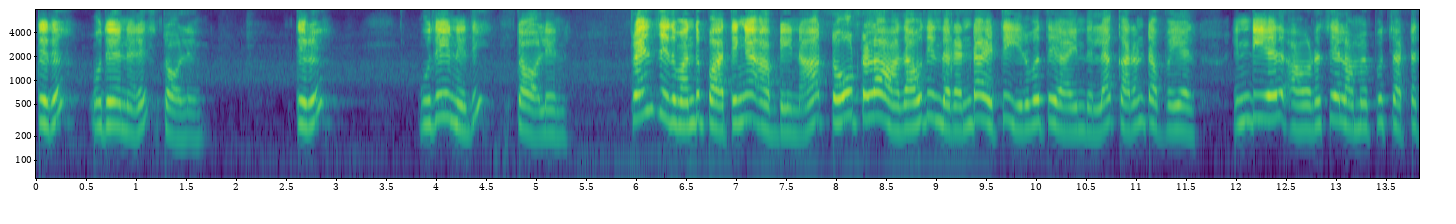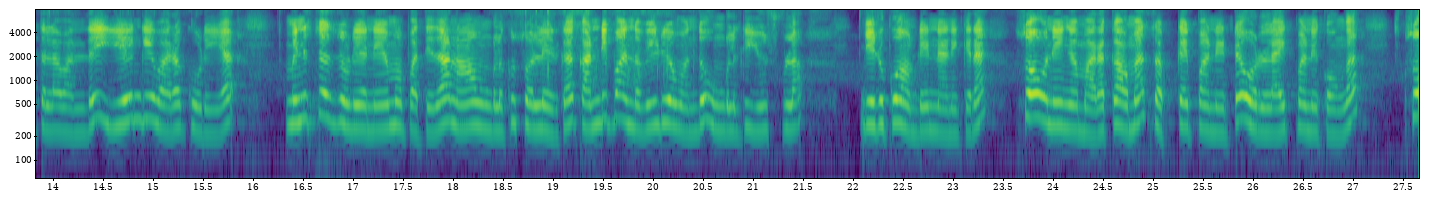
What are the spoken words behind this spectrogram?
Thiru Udhayanidhi Stalin. Thiru. Udhayanidhi Stalin. Friends இது வந்து பார்த்தீங்க அப்படின்னா டோட்டலாக அதாவது இந்த ரெண்டாயிரத்தி இருபத்தி ஐந்தில் கரண்ட் அஃபேர்ஸ் இந்திய அரசியல் அமைப்பு சட்டத்தில் வந்து இயங்கி வரக்கூடிய மினிஸ்டர்ஸுடைய நேமை பற்றி தான் நான் உங்களுக்கு சொல்லியிருக்கேன். கண்டிப்பாக இந்த வீடியோ வந்து உங்களுக்கு யூஸ்ஃபுல்லாக இருக்கும் அப்படின்னு நினைக்கிறேன். ஸோ நீங்கள் மறக்காமல் சப்ஸ்கிரைப் பண்ணிவிட்டு ஒரு லைக் பண்ணிக்கோங்க. ஸோ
